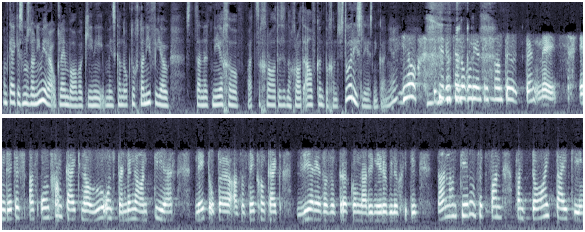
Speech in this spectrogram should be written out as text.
Want kyk, as ons nou nie meer 'n ou klein babatjie nie, mens kan ook nog dan nie vir jou standaard 9 of wat se graad is dit nou graad 11 kind begin stories lees nie, kan jy? Ja, dit is dit is nog 'n interessante ding, nee. En dit is as ons gaan kyk na hoe ons bindinge hanteer, net op 'n as ons net gaan kyk weer eens as ons terugkom na die neurobiologie toe, dan hanteer ons dit van van daai tydjie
